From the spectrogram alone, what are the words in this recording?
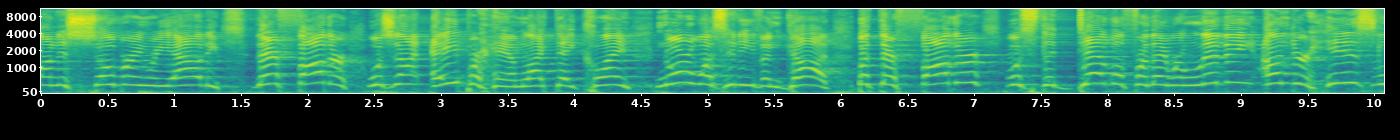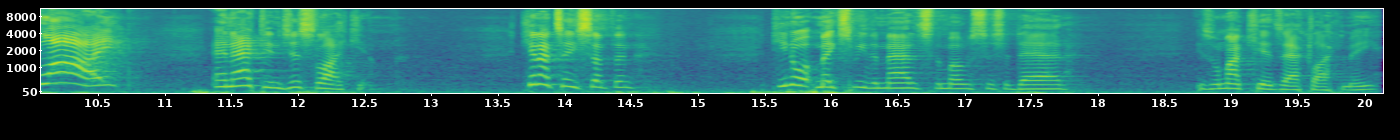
on this sobering reality. Their father was not Abraham like they claim, nor was it even God, but their father was the devil, for they were living under his lie and acting just like him. Can I tell you something? Do you know what makes me the maddest the most as a dad? is when my kids act like me.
